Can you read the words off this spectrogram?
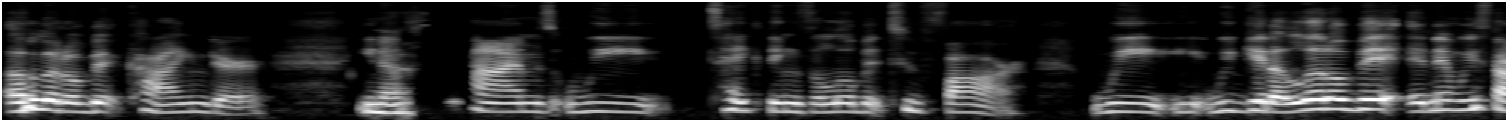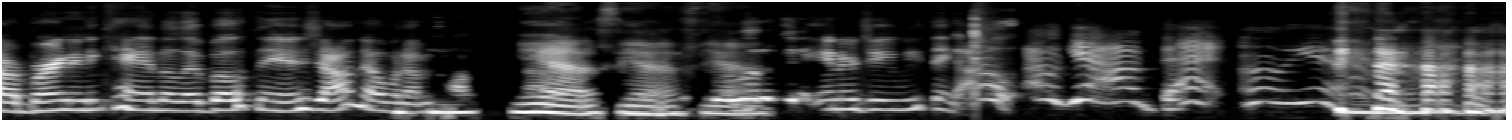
a little bit kinder. You yes. know, sometimes we take things a little bit too far. We we get a little bit and then we start burning the candle at both ends. Y'all know what I'm Mhm. talking Yes, yes, yes. A little bit of energy. We think, oh, oh yeah, I'm back. Oh yeah.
